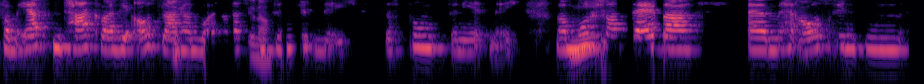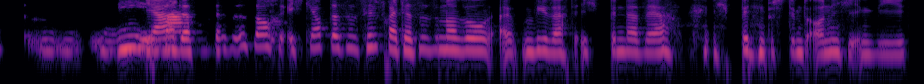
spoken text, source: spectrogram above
vom ersten Tag quasi auslagern wollen. Und das genau. funktioniert nicht. Das funktioniert nicht. Man muss schon selber ähm, herausfinden, wie. Ja, das, das ist auch, ich glaube, das ist hilfreich. Das ist immer so, äh, wie gesagt, ich bin da sehr, ich bin bestimmt auch nicht irgendwie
